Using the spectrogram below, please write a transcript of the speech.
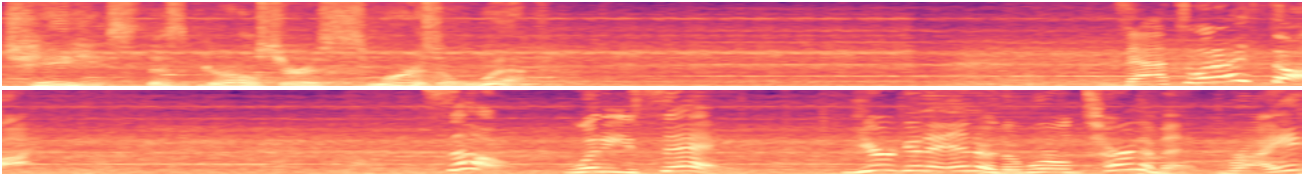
Jeez, this girl sure is smart as a whip. That's what I thought. So, what do you say? You're gonna enter the World Tournament, right?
